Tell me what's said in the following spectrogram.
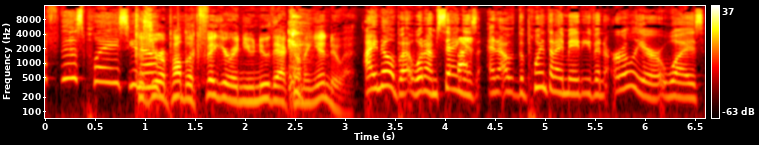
F this place, you know. Because you're a public figure and you knew that coming into it. I know, but what I'm saying is, and uh, the point that I made even earlier was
